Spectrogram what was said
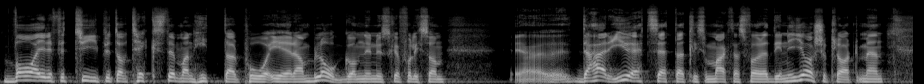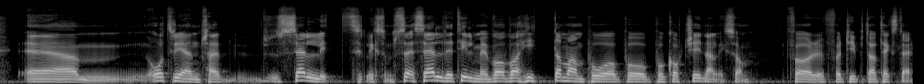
vad är det för typ av texter man hittar på er blogg? Om ni nu ska få liksom eh, det här är ju ett sätt att liksom marknadsföra det ni gör såklart, men eh, återigen, så här, sälj, liksom, sälj det till mig. Vad, vad hittar man på, på, på kortsidan? Liksom? För, för typ av texter?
